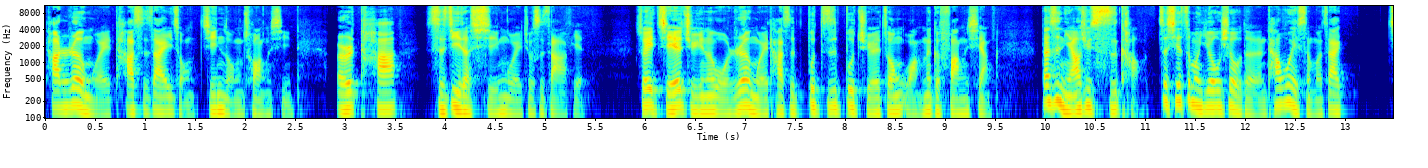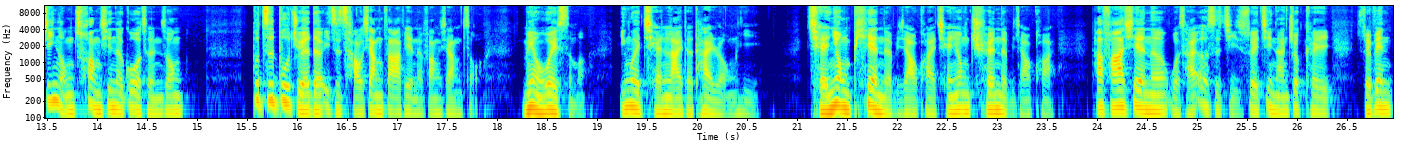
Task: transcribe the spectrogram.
他认为他是在一种金融创新，而他实际的行为就是诈骗。所以结局呢，我认为他是不知不觉中往那个方向。但是你要去思考，这些这么优秀的人，他为什么在金融创新的过程中，不知不觉的一直朝向诈骗的方向走，没有为什么，因为钱来得太容易，钱用骗的比较快，钱用圈的比较快。他发现呢，我才二十几岁，竟然就可以随便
